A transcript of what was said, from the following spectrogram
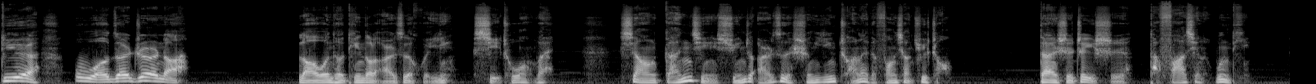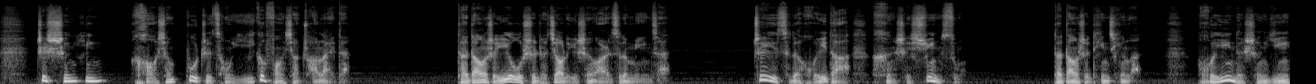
爹，我在这儿呢。”老文头听到了儿子的回应，喜出望外，想赶紧循着儿子的声音传来的方向去找。但是这时他发现了问题，这声音好像不止从一个方向传来的。他当时又试着叫了一声儿子的名字，这次的回答很是迅速。他当时听清了。回应的声音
